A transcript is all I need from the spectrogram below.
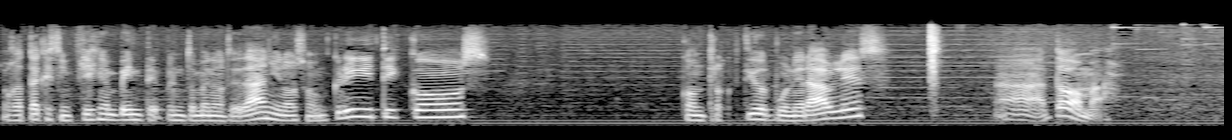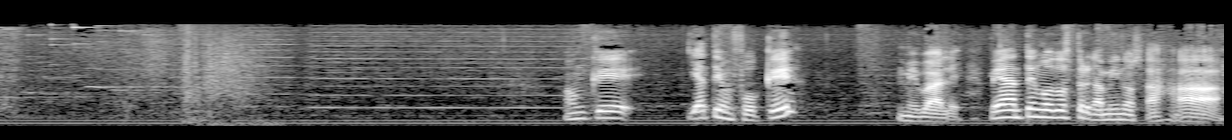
Los ataques infligen 20% menos de daño y no son críticos. Contra objetivos vulnerables. Ah, toma. Aunque ya te enfoqué, me vale. Vean, tengo dos pergaminos. Ajá.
